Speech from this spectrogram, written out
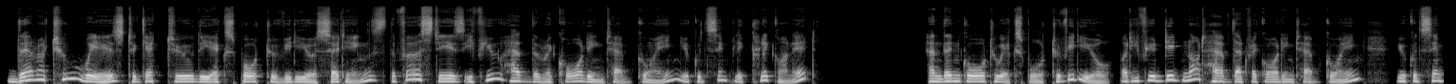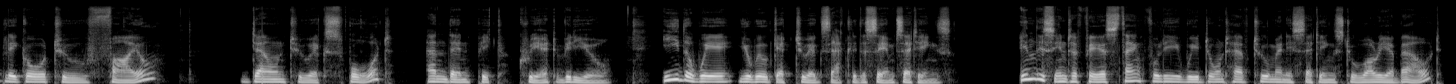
There are two ways to get to the export to video settings. The first is if you had the recording tab going, you could simply click on it and then go to export to video. But if you did not have that recording tab going, you could simply go to file, down to export, and then pick create video. Either way, you will get to exactly the same settings. In this interface, thankfully, we don't have too many settings to worry about.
